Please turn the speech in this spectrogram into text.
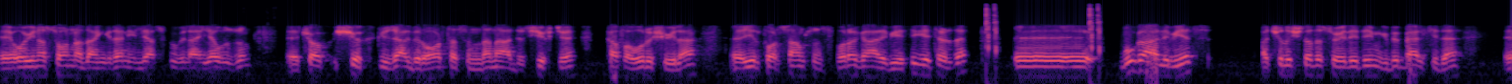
e, oyuna sonradan giren İlyas Kubilay Yavuz'un e, çok şık, güzel bir ortasında Nadir Çiftçi kafa vuruşuyla e, Yılport Samsunspor'a galibiyeti getirdi. E, bu galibiyet açılışta da söylediğim gibi belki de e,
